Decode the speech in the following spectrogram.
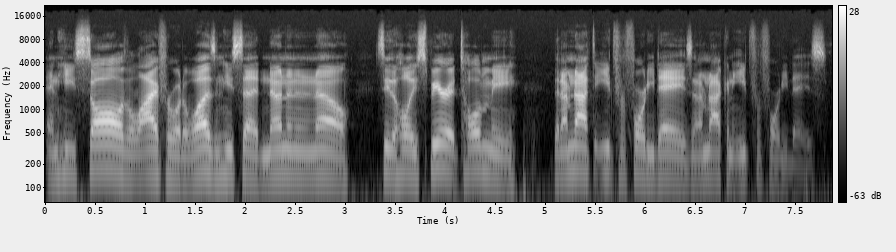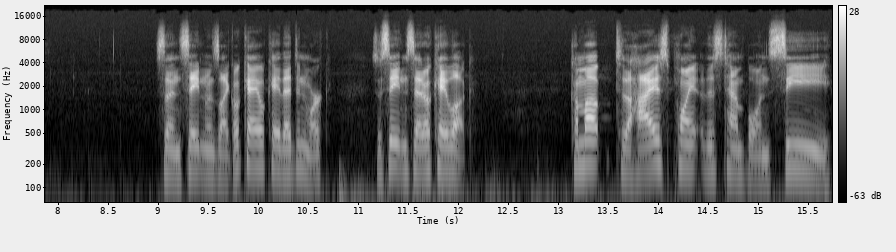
and he saw the lie for what it was, and he said, No, no, no, no. See, the Holy Spirit told me that I'm not to eat for 40 days, and I'm not going to eat for 40 days. So then Satan was like, Okay, okay, that didn't work. So Satan said, Okay, look, come up to the highest point of this temple and see,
